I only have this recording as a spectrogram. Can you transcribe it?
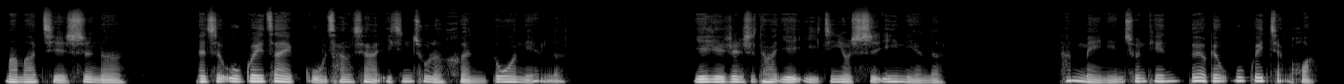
妈妈解释呢，那只乌龟在谷仓下已经住了很多年了。爷爷认识它也已经有十一年了。他每年春天都要跟乌龟讲话。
